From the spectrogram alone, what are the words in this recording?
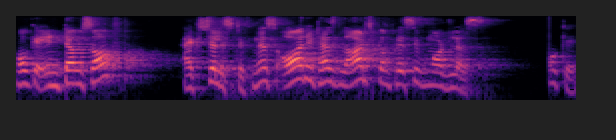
okay, in terms of axial stiffness or it has large compressive modulus. Okay,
